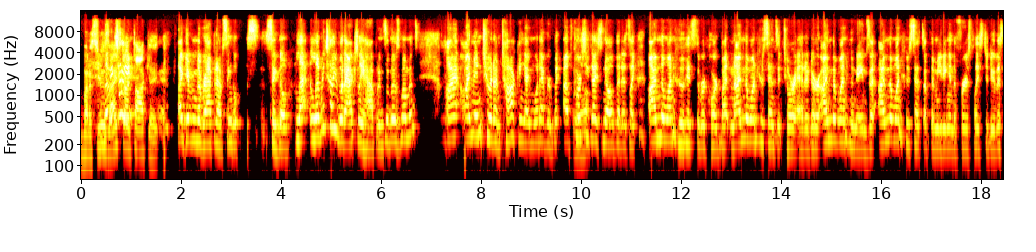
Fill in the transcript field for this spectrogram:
But as soon as I start you- talking, I give him the wrap it up single s- signal. Let, let me tell you what actually happens in those moments. I, I'm into it. I'm talking. I'm whatever. But of course, Yeah. you guys know that it's like I'm the one who hits the record button. I'm the one who sends it to our editor. I'm the one who names it. I'm the one who sets up the meeting in the first place to do this.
